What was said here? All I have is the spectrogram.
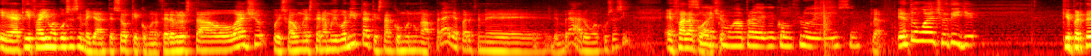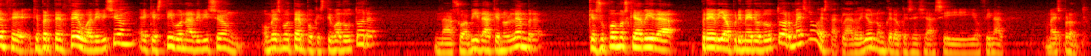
E aquí fai unha cousa semellante, só que como no cerebro está o anxo, pois fa unha escena moi bonita que están como nunha praia, pareceme lembrar, ou unha cousa así, e fala sí, co anxo. Sí, como unha praia que conflue aí, sí. Claro. E entón o anxo dille que pertence que pertenceu á división e que estivo na división ao mesmo tempo que estivo a doutora, na súa vida que non lembra, que supomos que a vida previa ao primeiro doutor, mas non está claro, eu non creo que sexa así ao final, máis pronto.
